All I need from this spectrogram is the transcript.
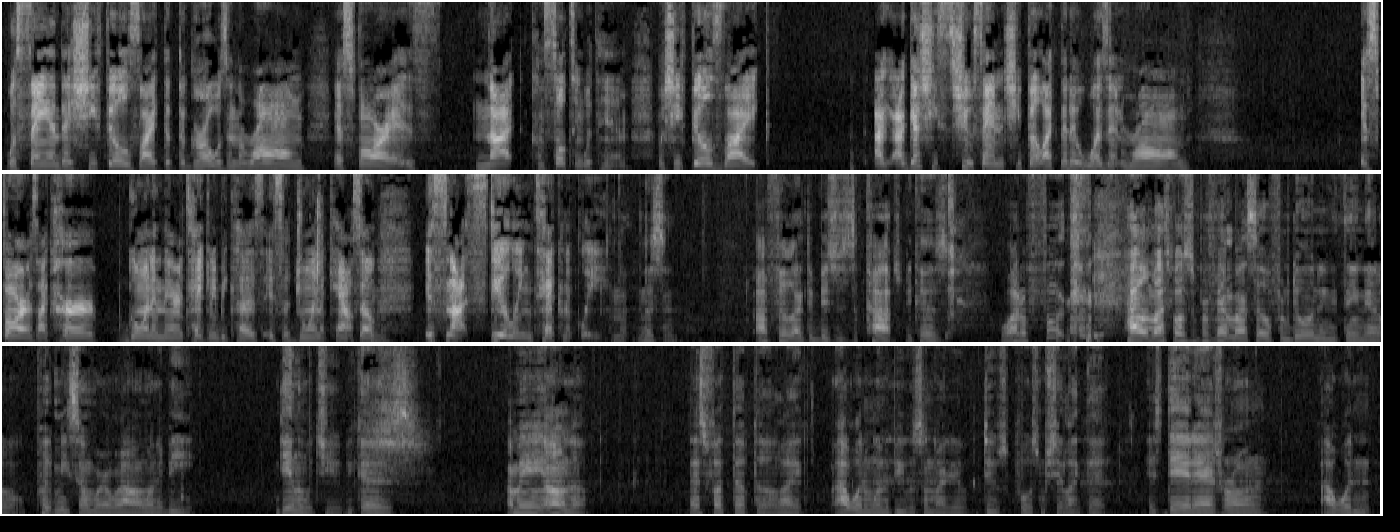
was saying that she feels like that the girl was in the wrong as far as not consulting with him, but she feels like I, I guess she she was saying she felt like that it wasn't wrong as far as like her going in there and taking it because it's a joint account. So mm. it's not stealing technically. Listen, I feel like the bitch is the cops because why the fuck? How am I supposed to prevent myself from doing anything that'll put me somewhere where I don't want to be dealing with you? Because, I mean, I don't know. That's fucked up though. Like, I wouldn't want to be with somebody that do pull some shit like that. It's dead ass wrong. I wouldn't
